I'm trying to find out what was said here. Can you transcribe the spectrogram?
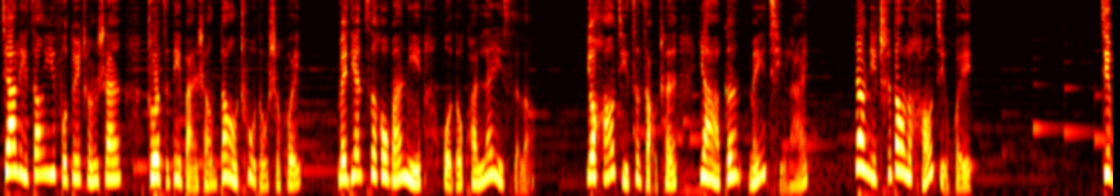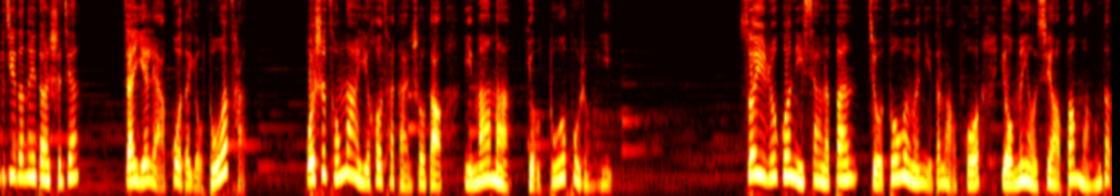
家里脏衣服堆成山，桌子地板上到处都是灰，每天伺候完你，我都快累死了。有好几次早晨压根没起来，让你迟到了好几回。记不记得那段时间，咱爷俩过得有多惨？我是从那以后才感受到你妈妈有多不容易。所以，如果你下了班，就多问问你的老婆有没有需要帮忙的。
